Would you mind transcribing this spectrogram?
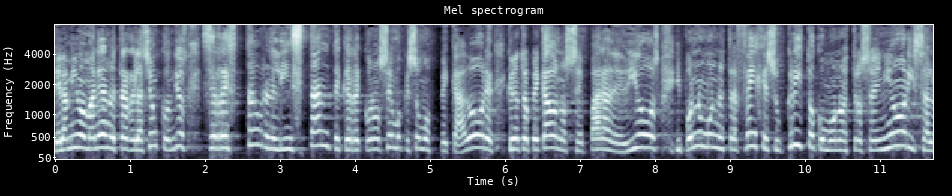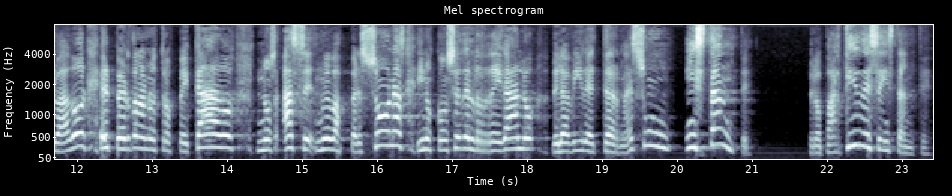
De la misma manera nuestra relación con Dios se restaura en el instante que reconocemos que somos pecadores, que nuestro pecado nos separa de Dios y ponemos nuestra fe en Jesucristo como nuestro Señor y Salvador. Él perdona nuestros pecados, nos hace nuevas personas y nos concede el regalo de la vida eterna. Es un instante, pero a partir de ese instante,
